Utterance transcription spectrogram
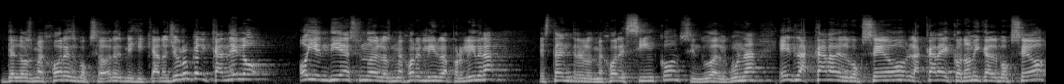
de los mejores boxeadores mexicanos. Yo creo que el Canelo hoy en día es uno de los mejores libra por libra. Está entre los mejores cinco, sin duda alguna. Es la cara del boxeo, la cara económica del boxeo,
